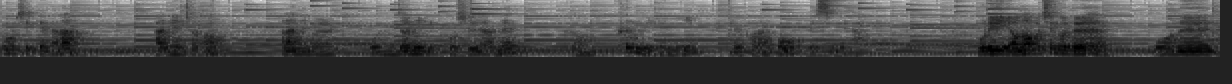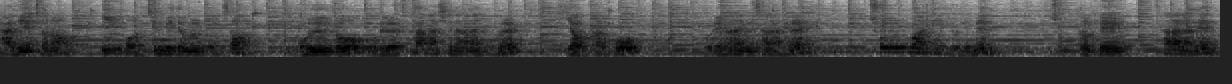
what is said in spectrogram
조금씩 깨달아 다니엘처럼 하나님을 온전히 믿고 신뢰하는 그런 큰 믿음이 될 거라고 믿습니다. 우리 영화부 친구들 오늘 다니엘처럼 이 멋진 믿음을 위해서 오늘도 우리를 사랑하시는 하나님을 기억하고 우리 하나님의 사랑을 충분히 누리는 그렇게 살아가는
